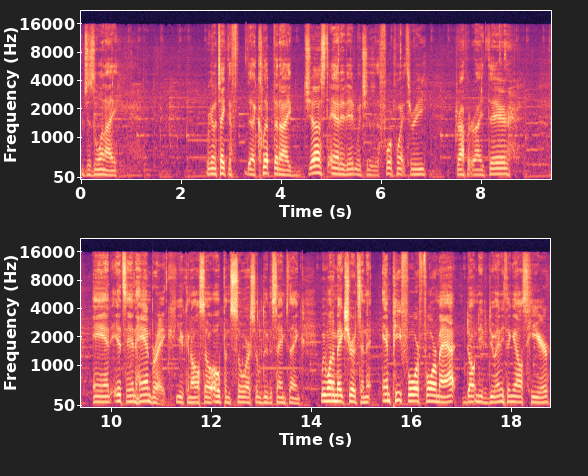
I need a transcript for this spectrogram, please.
which is the one I. We're going to take the, the clip that I just edited, which is the 4.3, drop it right there. And it's in Handbrake. You can also open source, it'll do the same thing. We want to make sure it's an MP4 format. Don't need to do anything else here.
